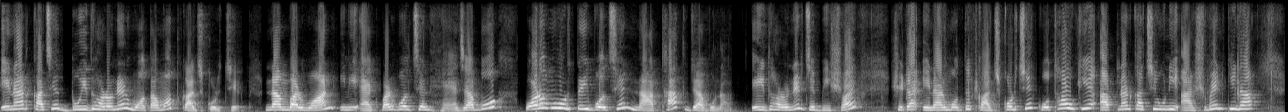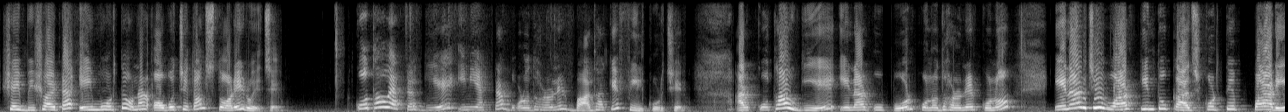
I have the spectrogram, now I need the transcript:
এনার কাছে দুই ধরনের মতামত কাজ করছে। নাম্বার ওয়ান ইনি একবার বলছেন হ্যাঁ যাব। পর মুহূর্তেই বলছেন, না, থাক, যাব না। এই ধরনের যে বিষয়, সেটা এনার মধ্যে কাজ করছে। কোথাও গিয়ে আপনার কাছে উনি আসবেন কিনা, সেই বিষয়টা এই মুহূর্তে ওনার অবচেতন স্তরে রয়েছে। কোথাও একটা গিয়ে ইনি একটা বড় ধরনের বাধাকে ফিল করছেন। আর কোথাও গিয়ে এনার উপর কোনো ধরনের কোনো এনার্জি ওয়ার্ক কিন্তু কাজ করতে পারে,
